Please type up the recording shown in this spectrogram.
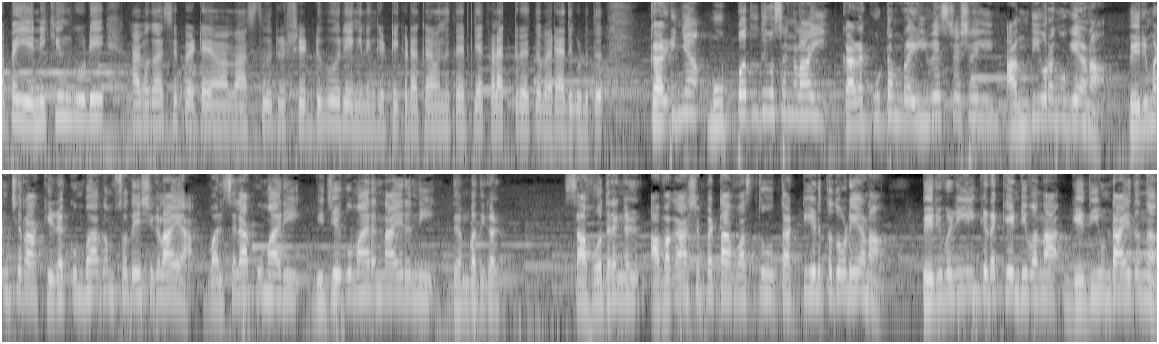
അപ്പം എനിക്കും കൂടി അവകാശപ്പെട്ട വാസ്തു ഒരു ഷെഡ് പോലെയെങ്കിലും കെട്ടിക്കിടക്കാമെന്ന് കരുതിയ കളക്ടർക്ക് പരാതി കൊടുത്തു. കഴിഞ്ഞ മുപ്പത് ദിവസങ്ങളായി കഴക്കൂട്ടം റെയിൽവേ സ്റ്റേഷനിൽ അന്തിയുറങ്ങുകയാണ് പെരുമൺചിറ കിഴക്കുംഭാഗം സ്വദേശികളായ വത്സലാകുമാരി വിജയകുമാരൻ നായർ എന്നീ ദമ്പതികൾ. സഹോദരങ്ങൾ അവകാശപ്പെട്ട വസ്തു തട്ടിയെടുത്തതോടെയാണ് പെരുവഴിയിൽ കിടക്കേണ്ടി വന്ന ഗതിയുണ്ടായതെന്ന്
